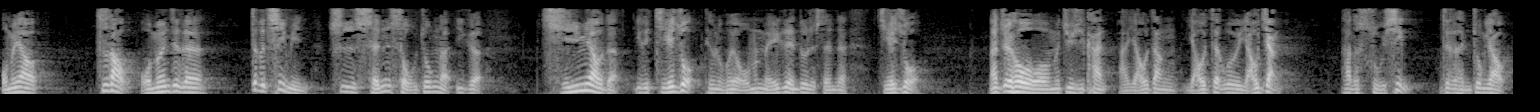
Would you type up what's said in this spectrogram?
我们要知道，我们这个这个器皿是神手中的一个。奇妙的一个杰作，听众朋友，我们每一个人都是神的杰作。那最后我们继续看啊，尧将尧这位尧将，他的属性这个很重要，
